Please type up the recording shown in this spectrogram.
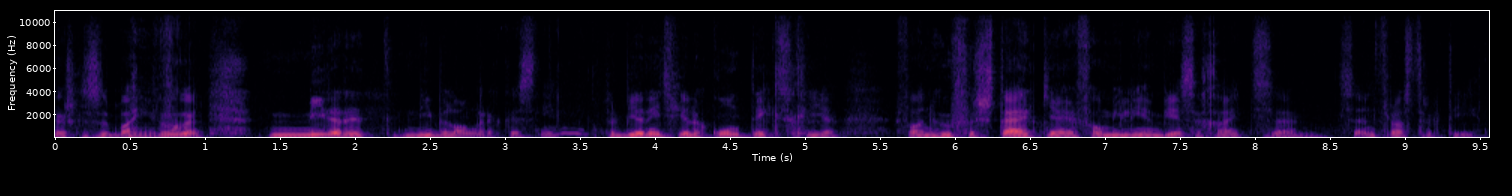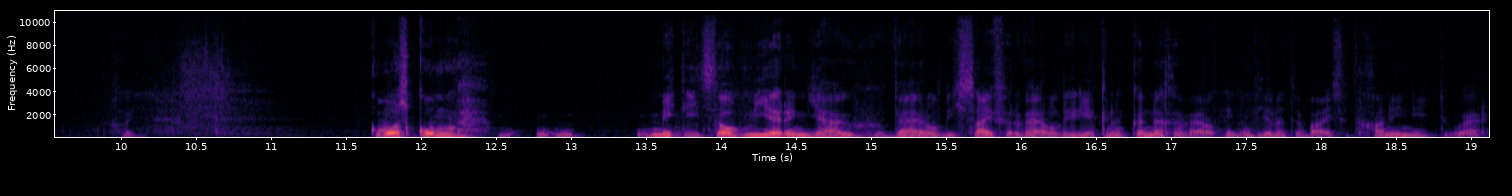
kursusse bywoon. Nie dat dit nie belangrik is nie. Probeer net vir julle konteks gee van hoe versterk jy 'n familie en besigheid se hmm. se infrastruktuur. Goed. Kom ons kom met iets dalk meer in jou wêreld, die syferwêreld, die rekenkundige wêreld, nie om vir julle te wys dit gaan nie net oor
